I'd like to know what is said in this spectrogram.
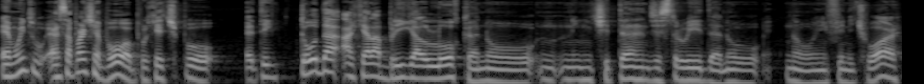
é muito. Essa parte é boa, porque, tipo, tem toda aquela briga louca no, em Titã destruída no, no Infinity War.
